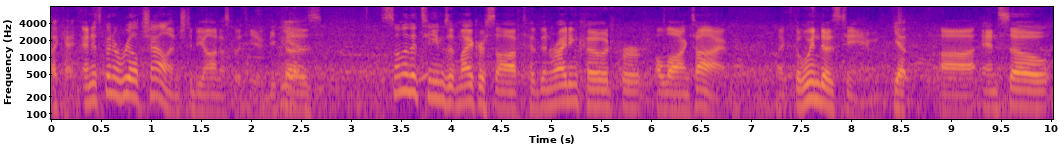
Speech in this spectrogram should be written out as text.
Okay. And it's been a real challenge, to be honest with you, because some of the teams at Microsoft have been writing code for a long time, like the Windows team. Yep. Uh, and so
